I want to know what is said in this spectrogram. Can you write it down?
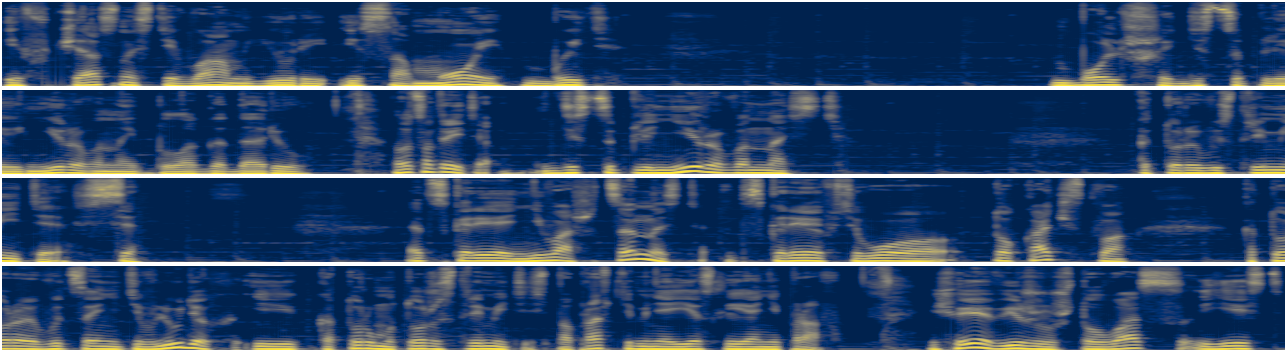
и в частности вам, Юрий, и самой быть больше дисциплинированной благодарю. Вот смотрите, дисциплинированность, к которой вы стремитесь, это скорее не ваша ценность, это скорее всего то качество, которое вы цените в людях и к которому тоже стремитесь. Поправьте меня, если я не прав. Еще я вижу, что у вас есть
